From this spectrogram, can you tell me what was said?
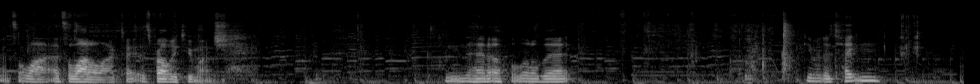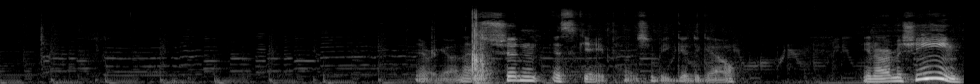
That's a lot. That's a lot of Loctite. That's probably too much. Clean that up a little bit. Give it a tighten. There we go. And that shouldn't escape. That should be good to go in our machine.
